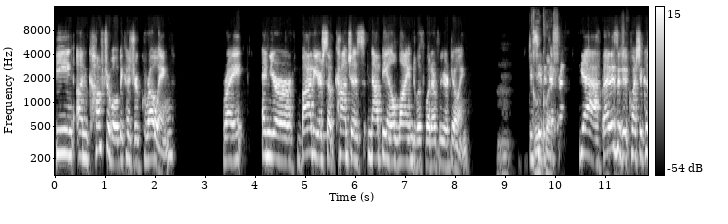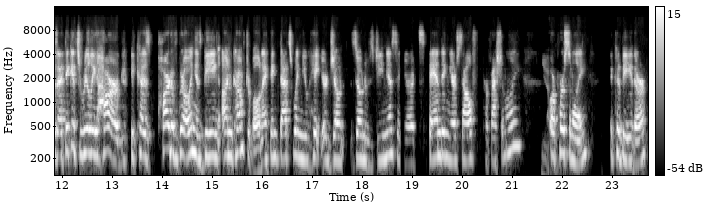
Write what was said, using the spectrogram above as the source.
being uncomfortable because you're growing, right? And your body, your subconscious not being aligned with whatever you're doing. Mm-hmm. Do you Good see the question. difference? Yeah, that is a good question because I think it's really hard because part of growing is being uncomfortable. And I think that's when you hit your zone, zone of genius and you're expanding yourself professionally yeah. or personally. It could be either.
